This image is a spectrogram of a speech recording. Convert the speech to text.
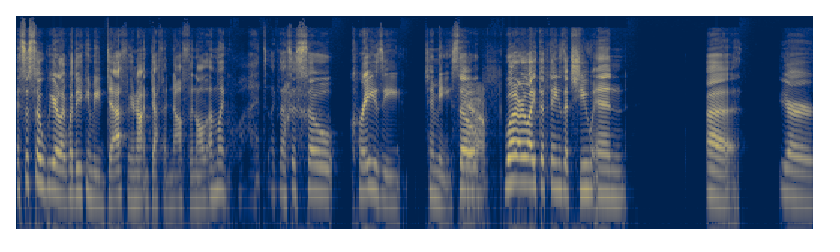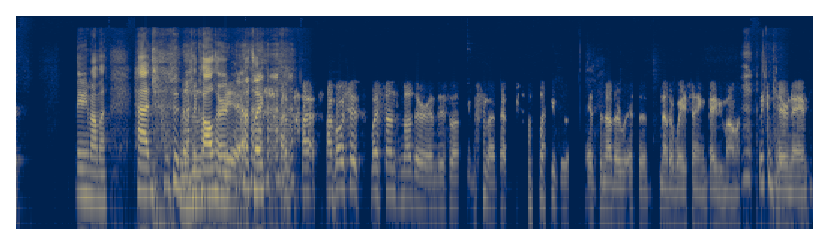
It's just so weird, like whether you can be deaf and you're not deaf enough, and all. I'm like, what? Like that's just so crazy to me. So, yeah. what are like the things that you and uh your baby mama had not to call her. Yeah. I was like, I've, I've, always said my son's mother, and there's like, it's another it's another way of saying baby mama. We can say her name.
